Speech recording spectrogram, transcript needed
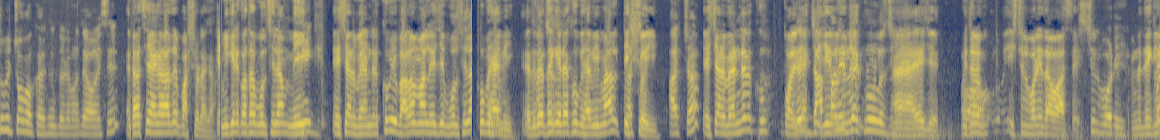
খুবই চমৎকার কিন্তু এটা আমার দেওয়া হয়েছে। এটা হচ্ছে এগারো হাজার পাঁচশো টাকা। মিকের কথা বলছিলাম মিগ। এচআর ব্র্যান্ডের খুবই ভালো মাল এই যে বলছিলাম খুব হেভি এ থেকে এটা খুব হেভি মাল টেকসই। আচ্ছা। এচআর ব্র্যান্ডের খুব কোয়ালিটি জাপানি technology হ্যাঁ এই যে ভিতরে স্টিল বডি দেওয়া আছে। স্টিল বডি আপনি দেখলে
